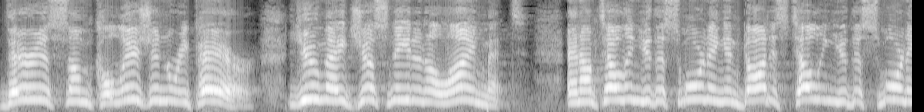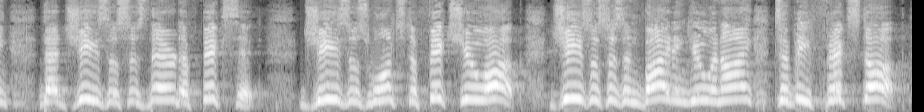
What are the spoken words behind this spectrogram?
There is some collision repair. You may just need an alignment. And I'm telling you this morning, and God is telling you this morning, that Jesus is there to fix it. Jesus wants to fix you up. Jesus is inviting you and I to be fixed up.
